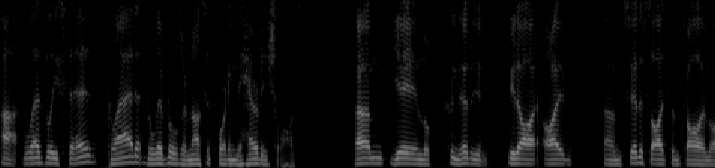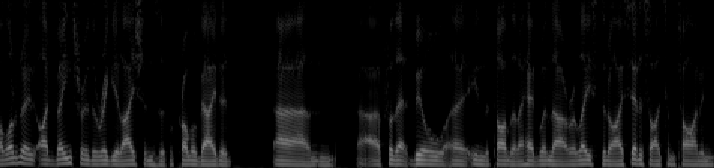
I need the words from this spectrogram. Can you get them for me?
Uh, Leslie says, glad the Liberals are not supporting the heritage laws. Um, yeah, look, you know, I, I um, set aside some time. I wanted to, I'd been through the regulations that were promulgated um, uh, for that bill uh, in the time that I had when they were released, and I set aside some time in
